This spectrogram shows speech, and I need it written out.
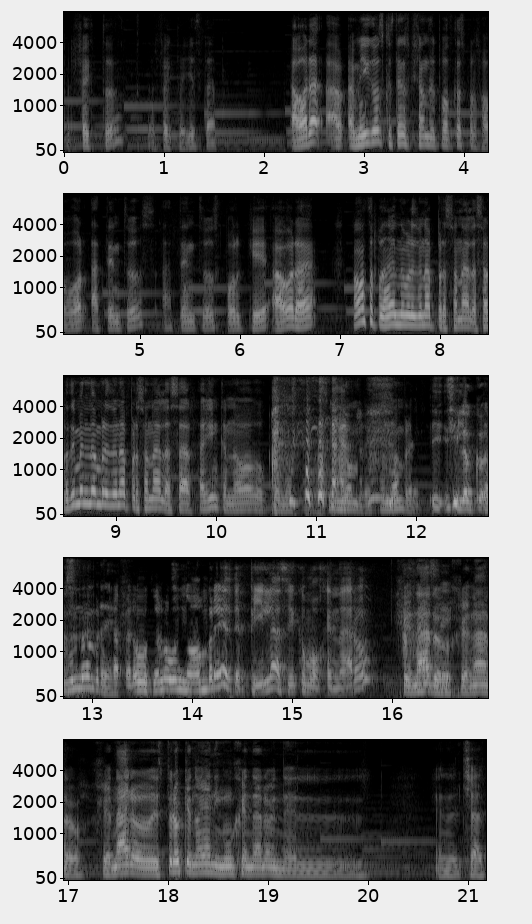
perfecto, perfecto, ya está. Ahora, a- amigos que estén escuchando el podcast, por favor, atentos, atentos, porque ahora vamos a poner el nombre de una persona al azar. Dime el nombre de una persona al azar, alguien que no conozco, sí, un nombre, un nombre, Y si lo co- un nombre. Pero solo un nombre de pila, así como Genaro. Genaro, Ajá, sí. Genaro, Genaro. Espero que no haya ningún Genaro en el en el chat.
